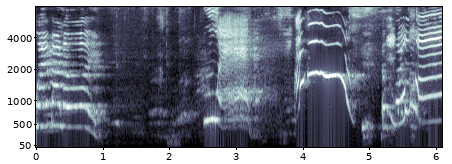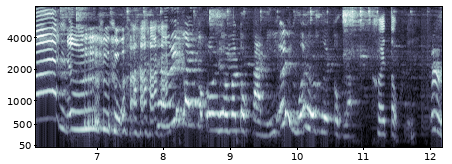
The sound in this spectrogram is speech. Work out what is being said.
แวะมาเลยแหวะทุกคนอือเธอไม่เคยตกเลยเธอมาตกด่านนี้ เอ้ยหรือว่าเธอเคยตกละเคยตกดิเออ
